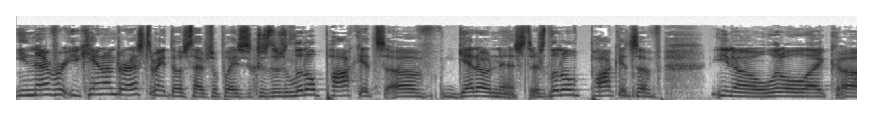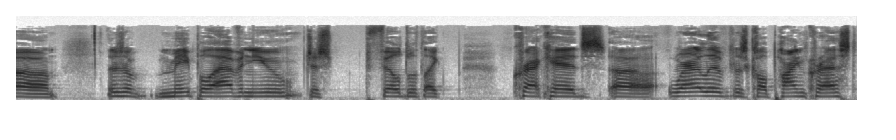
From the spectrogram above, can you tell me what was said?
you never you can't underestimate those types of places because there's little pockets of ghetto ness there's little pockets of you know little like uh, there's a maple avenue just filled with like crackheads. Uh, where i lived was called pinecrest.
